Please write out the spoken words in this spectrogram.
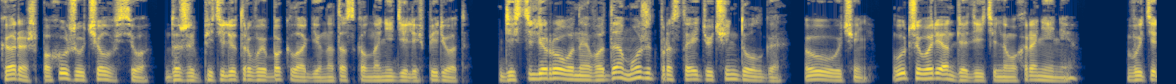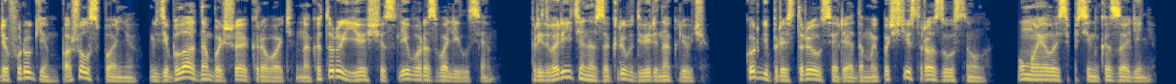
Караш, похоже, учел все, даже пятилитровые баклаги натаскал на неделю вперед. Дистиллированная вода может простоять очень долго. Очень. Лучший вариант для длительного хранения. Вытерев руки, пошел в спальню, где была одна большая кровать, на которой я счастливо развалился предварительно закрыв дверь на ключ. Корги пристроился рядом и почти сразу уснул. Умаялась псинка за день.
